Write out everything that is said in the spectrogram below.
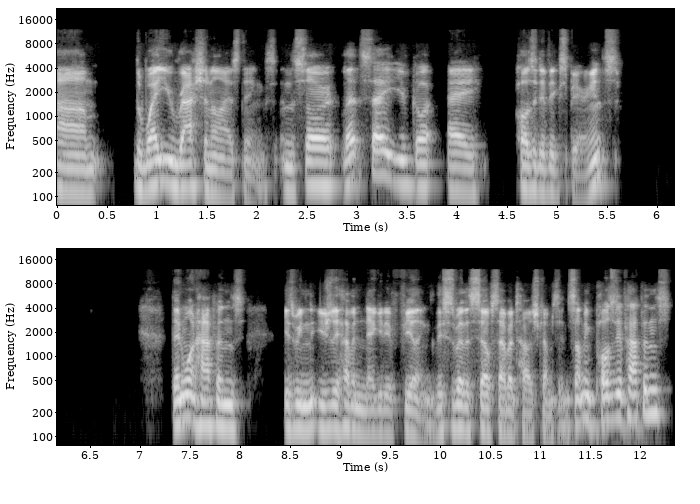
um, the way you rationalize things. And so let's say you've got a positive experience. Then what happens is we usually have a negative feeling. This is where the self sabotage comes in. Something positive happens,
